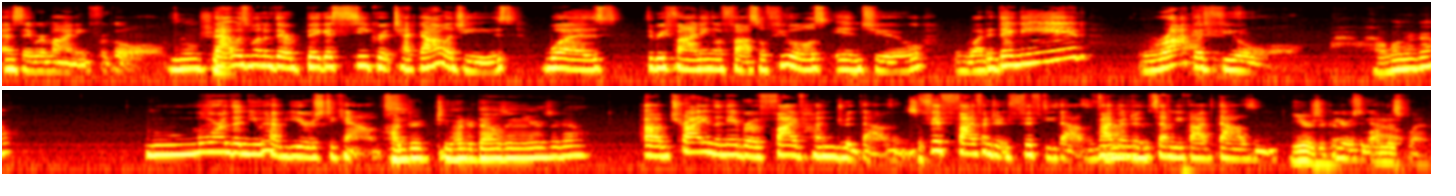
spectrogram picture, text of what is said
as they were mining for gold. no shit. That was one of their biggest secret technologies was the refining of fossil fuels into what did they need? Rocket fuel. Wow. How long ago? More than you have years to count. 100, 200,000 years ago? Um, try in the neighborhood of 500,000. So- Fif- 550,000. 575,000. Years ago. Years ago. On this planet.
